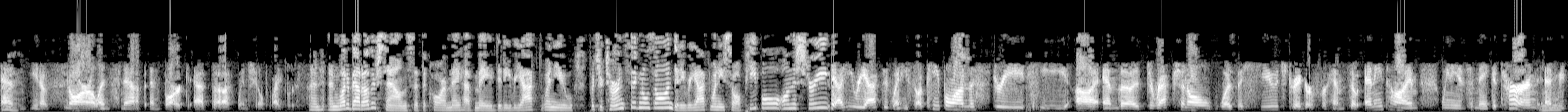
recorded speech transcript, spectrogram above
and, you know, snarl and snap and bark at the windshield wipers. And and what about other sounds that the car may have made? Did he react when you put your turn signals on? Did he react when he saw people on the street? Yeah, he reacted when he saw people on the street. He uh and the directional was a huge trigger for him. So anytime we needed to make a turn Mm-hmm. and we'd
